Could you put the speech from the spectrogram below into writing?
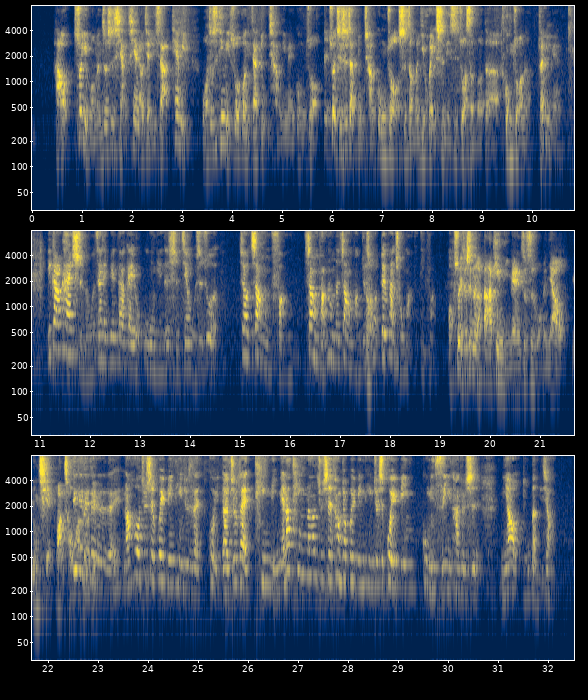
好，所以我们就是想先了解一下 Tammy。我就是听你说过你在赌场里面工作，所以其实，在赌场工作是怎么一回事？你是做什么的工作呢？在里面？嗯、一刚开始呢，我在那边大概有五年的时间，我是做叫账房，账房他们的账房就是兑换筹码的地方。嗯哦，所以就是那个大厅里面，就是我们要用钱换筹码。对对对对对对对。然后就是贵宾厅，就是在贵呃就在厅里面。那厅呢，就是他们叫贵宾厅，就是贵宾，顾名思义，它就是你要赌本比较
